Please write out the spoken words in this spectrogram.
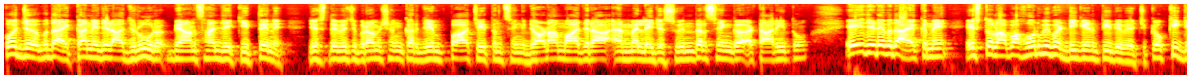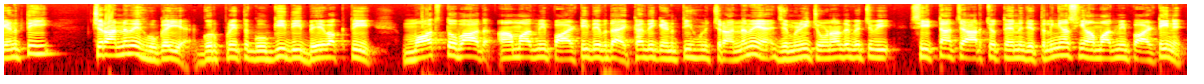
ਕੁਝ ਵਿਧਾਇਕਾਂ ਨੇ ਜਿਹੜਾ ਜ਼ਰੂਰ ਬਿਆਨ ਸਾਂਝੇ ਕੀਤੇ ਨੇ, ਜਿਸ ਦੇ ਵਿੱਚ ਬ੍ਰਹਮ ਸ਼ੰਕਰ ਜਿੰਪਾ, ਚੇਤਨ ਸਿੰਘ ਜੋੜਾ, ਮਾਜਰਾ ਐਮਐਲਏ ਜਸਵਿੰਦਰ ਸਿੰਘ ਅਟਾਰੀ ਤੋਂ। ਇਹ ਜਿਹੜੇ ਵਿਧਾਇਕ ਨੇ, ਇਸ ਤੋਂ ਇਲਾਵਾ ਹੋਰ ਵੀ ਵੱਡੀ ਗਿਣਤੀ ਦੇ ਵਿੱਚ, ਕਿਉਂਕਿ ਗਿਣਤੀ 94 ਹੋ ਗਈ ਹੈ। ਗੁਰਪ੍ਰੀਤ ਗੋਗੀ ਦੀ ਬੇਵਕਤੀ ਮੌਤ ਤੋਂ ਬਾਅਦ ਆਮ ਆਦਮੀ ਪਾਰਟੀ ਦੇ ਵਿਧਾਇਕਾਂ ਦੀ ਗਿਣਤੀ ਹੁਣ 94 ਹੈ। ਜਿਮਣੀ ਚੋਣਾਂ ਦੇ ਵਿੱਚ ਵੀ ਸੀਟਾਂ 4 ਚੋਂ 3 ਜਿੱਤ ਲਈਆਂ ਸੀ ਆਮ ਆਦਮੀ ਪਾਰਟੀ ਨੇ।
